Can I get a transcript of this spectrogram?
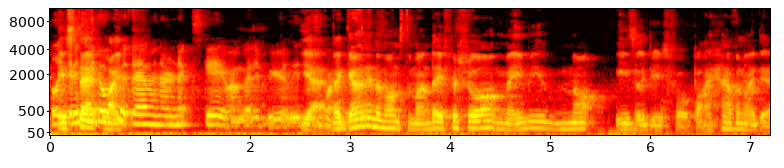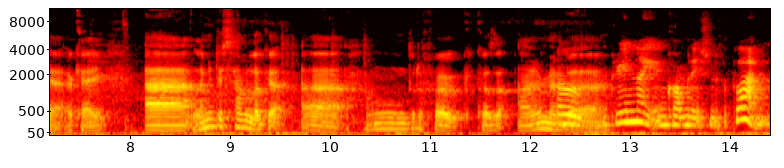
like it's if you don't like put them in our next game, I'm going to be really yeah, they're going into Monster Monday for sure. Maybe not easily beautiful, but I have an idea. Okay. Uh, let me just have a look at uh, Hold the Folk because I remember. Oh, Green Knight in combination with a plant.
